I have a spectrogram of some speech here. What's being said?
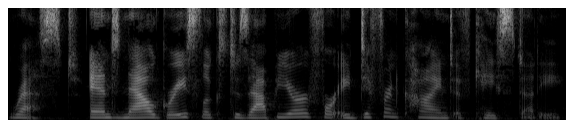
rest. And now Grace looks to Zapier for a different kind of case study.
